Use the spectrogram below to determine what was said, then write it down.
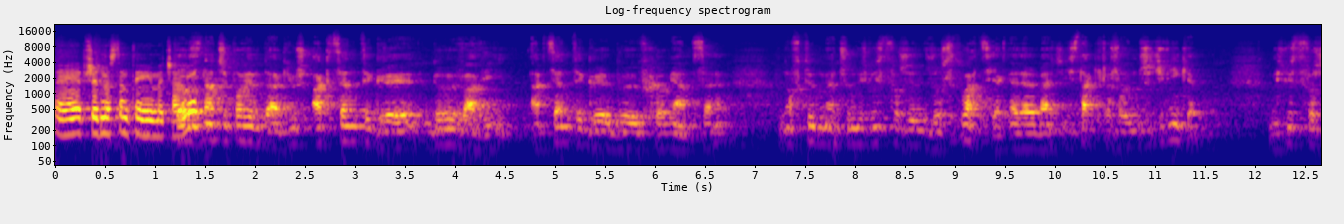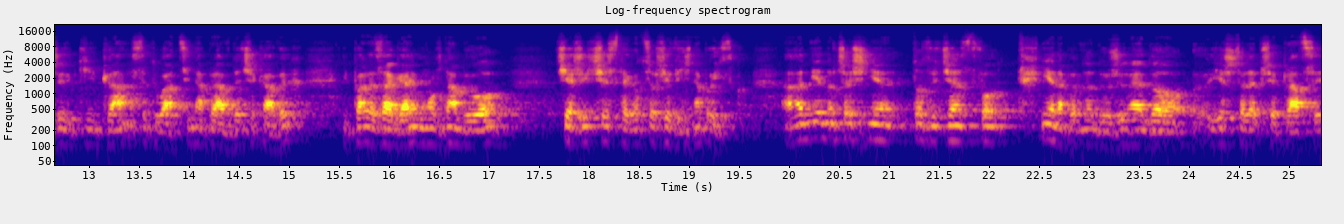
e, przed następnymi meczami? To znaczy powiem tak, już akcenty gry były w Awi, akcenty gry były w Chromiance. No w tym meczu myśmy stworzyli dużo sytuacji, jak na i z takim klasowym przeciwnikiem. Myśmy stworzyli kilka sytuacji naprawdę ciekawych i parę zagrań można było cieszyć się z tego, co się widzi na boisku. A jednocześnie to zwycięstwo tchnie na pewno drużynę do jeszcze lepszej pracy,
